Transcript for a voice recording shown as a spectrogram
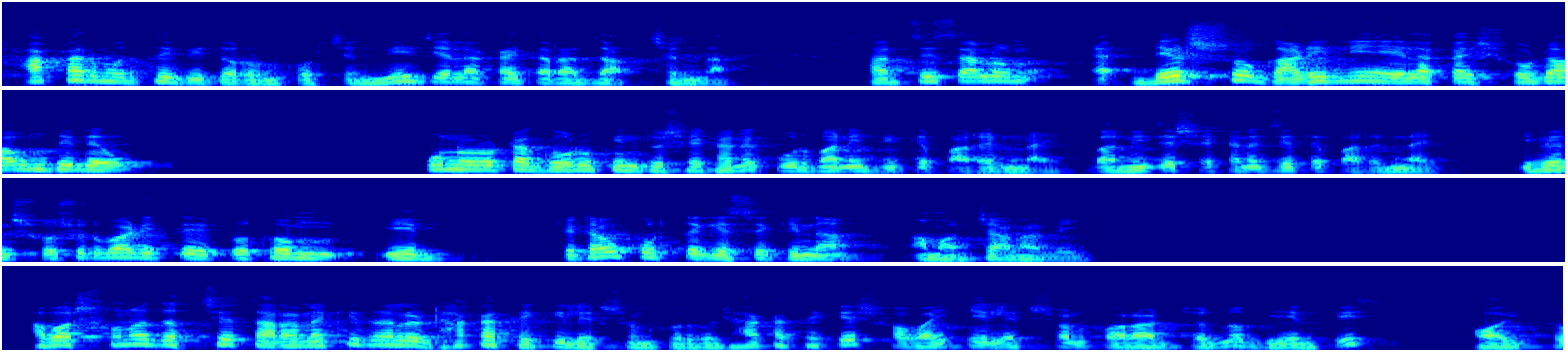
ঢাকার মধ্যে বিতরণ করছেন। নিজ এলাকায় তারা যাচ্ছেন না। সার্জিস আলম দেড়শো গাড়ি নিয়ে এলাকায় শোডাউন দিলেও পনেরোটা গরু কিন্তু সেখানে কুরবানি দিতে পারেন নাই বা নিজে সেখানে যেতে পারেন নাই। ইভেন শ্বশুরবাড়িতে প্রথম ঈদ সেটাও করতে গেছে কিনা আমার জানা নেই। আবার শোনা যাচ্ছে তারা নাকি তাহলে ঢাকা থেকে ইলেকশন করবে। ঢাকা থেকে সবাইকে ইলেকশন করার জন্য বিএনপি হয়তো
